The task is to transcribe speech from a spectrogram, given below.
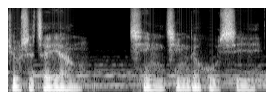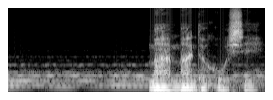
就是这样，轻轻的呼吸，慢慢的呼吸。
